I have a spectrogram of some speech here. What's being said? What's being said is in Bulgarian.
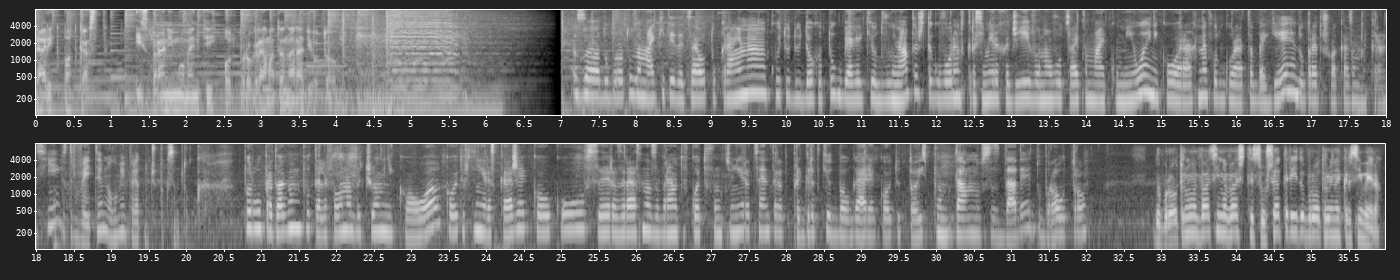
Дарик подкаст. Избрани моменти от програмата на радиото. За доброто за майките и деца от Украина, които дойдоха тук, бягайки от войната, ще говорим с Красимира Хаджи Иванова от сайта Майко Мила и Никола Рахнев от гората БГ. Добре дошла, казвам на Краси. Здравейте, много ми е приятно, че пък съм тук. Първо предлагам по телефона да чуем Никола, който ще ни разкаже колко се разрасна за времето, в което функционира центърът Прегръдки от България, който той спонтанно създаде. Добро утро! Добро утро на вас и на вашите слушатели и добро утро и на Красимира.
